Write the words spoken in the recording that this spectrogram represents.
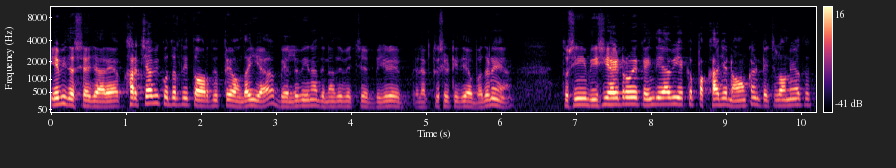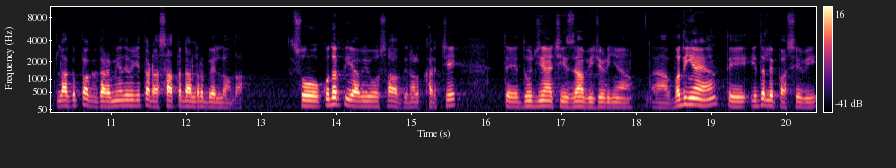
ਇਹ ਵੀ ਦੱਸਿਆ ਜਾ ਰਿਹਾ, ਖਰਚਾ ਵੀ ਕੁਦਰਤੀ ਤੌਰ ਦੇ ਉੱਤੇ ਆਉਂਦਾ ਹੀ ਆ, ਬਿੱਲ ਵੀ ਇਹਨਾਂ ਦਿਨਾਂ ਦੇ ਵਿੱਚ ਬਿਜਲੀ ਇਲੈਕਟ੍ਰਿਸਿਟੀ ਦੇ ਵਧਣੇ ਆ। ਤੁਸੀਂ BC ਹਾਈਡਰੋ ਇਹ ਕਹਿੰਦੇ ਆ ਵੀ ਇੱਕ ਪੱਖਾ ਜੇ 9 ਘੰਟੇ ਚਲਾਉਂਦੇ ਆ ਤਾਂ ਲਗਭਗ ਗਰਮੀਆਂ ਦੇ ਵਿੱਚ ਤੁਹਾਡਾ 7 ਡਾਲਰ ਬਿੱਲ ਆਉਂਦਾ। ਸੋ ਕੁਦਰਤੀ ਆ ਵੀ ਉਸ ਹਿਸਾਬ ਦੇ ਨਾਲ ਖਰਚੇ ਤੇ ਦੂਜੀਆਂ ਚੀਜ਼ਾਂ ਵੀ ਜਿਹੜੀਆਂ ਵਧੀਆਂ ਆ ਤੇ ਇਧਰਲੇ ਪਾਸੇ ਵੀ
